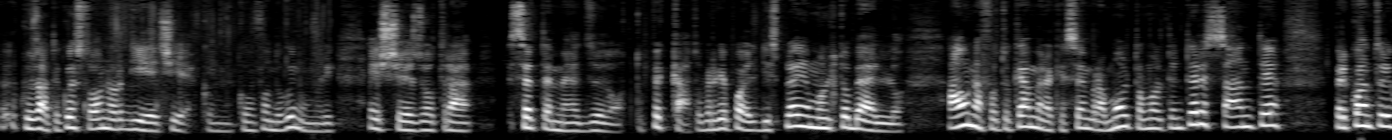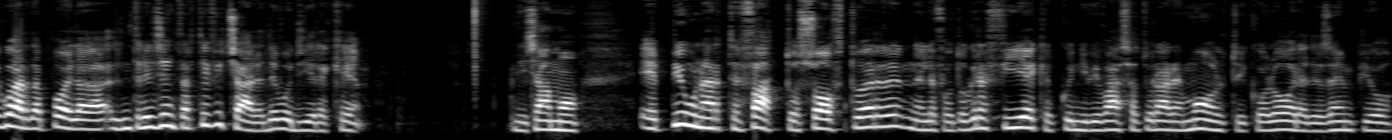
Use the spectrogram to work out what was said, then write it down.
eh, scusate, questo Honor 10, ecco, mi confondo con i numeri, è sceso tra 7,5 e 8. Peccato perché poi il display è molto bello, ha una fotocamera che sembra molto molto interessante. Per quanto riguarda poi la, l'intelligenza artificiale, devo dire che diciamo è più un artefatto software nelle fotografie che quindi vi va a saturare molto i colori, ad esempio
